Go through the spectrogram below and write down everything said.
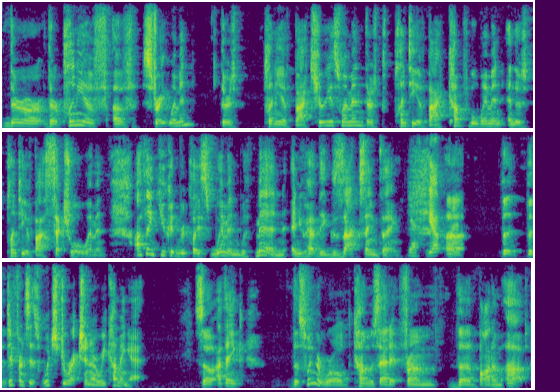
there are there are plenty of of straight women. There's plenty of bi-curious women. There's plenty of bi-comfortable women, and there's plenty of bisexual women. I think you can replace women with men, and you have the exact same thing Yeah. yep uh, the the difference is which direction are we coming at so i think the swinger world comes at it from the bottom up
